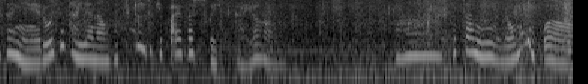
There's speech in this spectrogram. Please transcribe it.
세상에 로즈 다이아나 어떻게 이렇게 빨갈 수가 있을까요? 아 색감이 너무 예뻐요. 아,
